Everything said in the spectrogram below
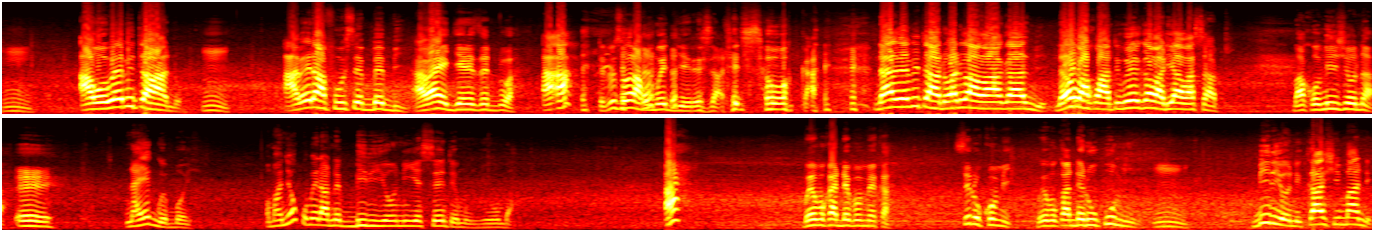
Mm, awo ow'ebitaano mm. abeera afuuse bebi aba yejjerezeddwa aa tetusobola kumwejjereza tekisoboka. N'ab'ebitaano waliwo abagambye nabo bakwatibwe nga bali abasatu bakomishona naye gwe boy omanyi okubeera ne biliyoni y'esente mu nyumba Ah! bwe bukadde bumeka? Si lukumi? Bwe bukadde lukumi? Mm. biliyoni kashi mane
